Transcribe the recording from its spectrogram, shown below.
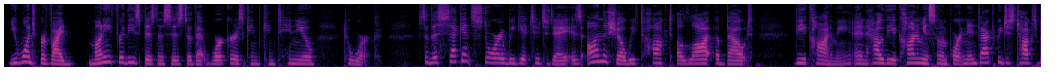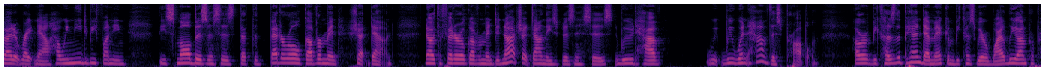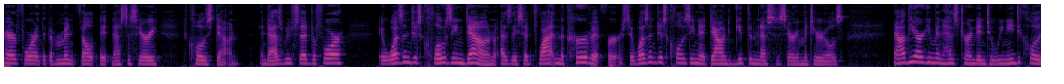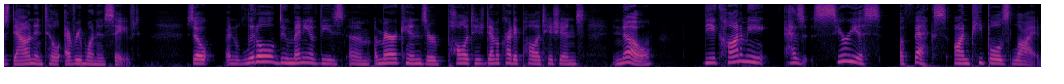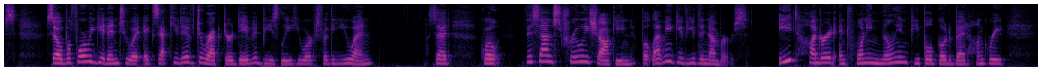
You want to provide money for these businesses so that workers can continue to work. So the second story we get to today is on the show we've talked a lot about the economy and how the economy is so important. In fact, we just talked about it right now, how we need to be funding these small businesses that the federal government shut down. Now, if the federal government did not shut down these businesses, we would have we, we wouldn't have this problem. However, because of the pandemic and because we were widely unprepared for it, the government felt it necessary to close down. And as we've said before, it wasn't just closing down, as they said, flatten the curve at first. It wasn't just closing it down to get them necessary materials. Now the argument has turned into we need to close down until everyone is saved. So, and little do many of these um, Americans or politi- Democratic politicians know, the economy has serious effects on people's lives. So before we get into it, executive director David Beasley, he works for the UN, said, quote, "This sounds truly shocking, but let me give you the numbers. 820 million people go to bed hungry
